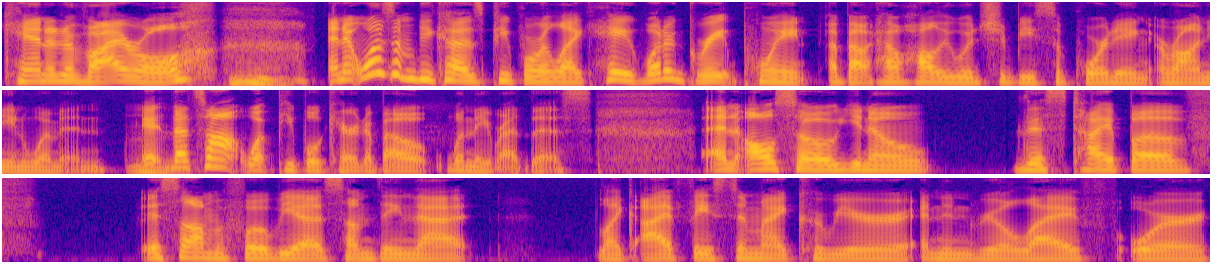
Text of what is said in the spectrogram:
Canada viral. Mm. And it wasn't because people were like, hey, what a great point about how Hollywood should be supporting Iranian women. Mm. It, that's not what people cared about when they read this. And also, you know, this type of Islamophobia is something that like I've faced in my career and in real life, or,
